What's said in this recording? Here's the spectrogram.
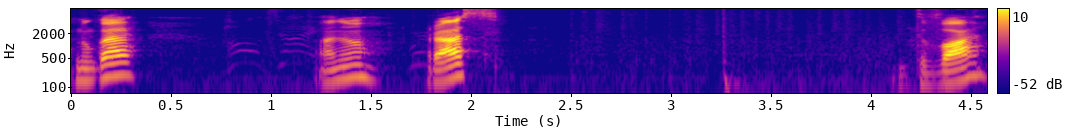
Так, ну-ка. А ну, раз. Два.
